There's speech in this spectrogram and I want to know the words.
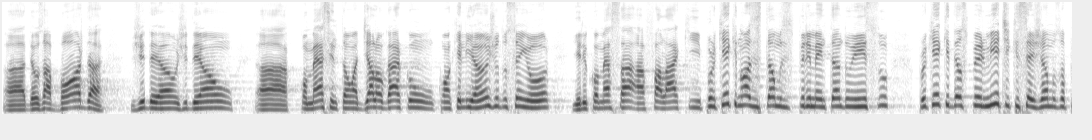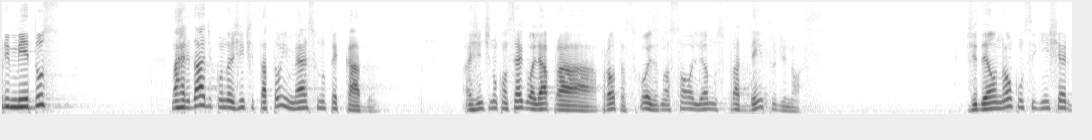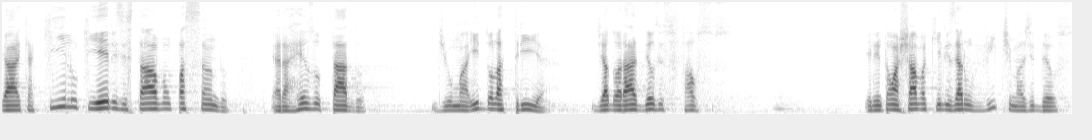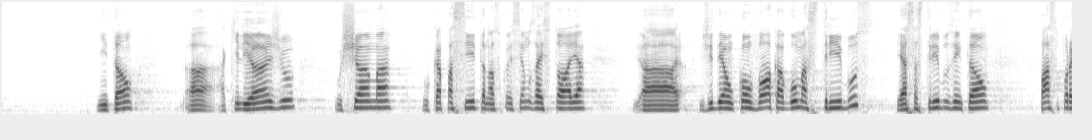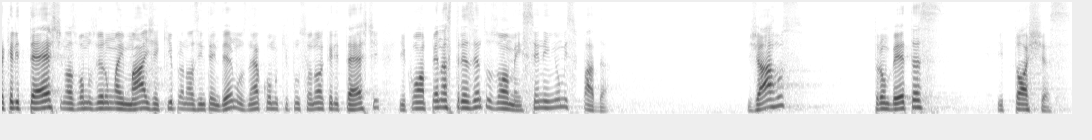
ah, Deus aborda Gideão, Gideão ah, começa então a dialogar com, com aquele anjo do Senhor, e ele começa a falar que por que, que nós estamos experimentando isso, por que, que Deus permite que sejamos oprimidos. Na realidade, quando a gente está tão imerso no pecado, a gente não consegue olhar para outras coisas, nós só olhamos para dentro de nós. Gideão não conseguia enxergar que aquilo que eles estavam passando era resultado de uma idolatria, de adorar deuses falsos. Ele então achava que eles eram vítimas de Deus. E então, ah, aquele anjo o chama, o capacita, nós conhecemos a história. Ah, Gideão convoca algumas tribos, e essas tribos então passam por aquele teste. Nós vamos ver uma imagem aqui para nós entendermos né, como que funcionou aquele teste. E com apenas 300 homens, sem nenhuma espada jarros, trombetas e tochas.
